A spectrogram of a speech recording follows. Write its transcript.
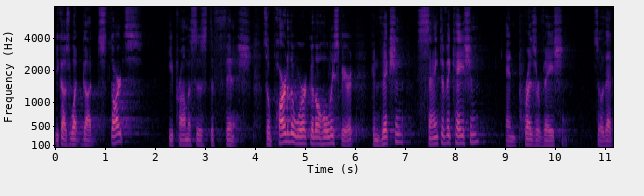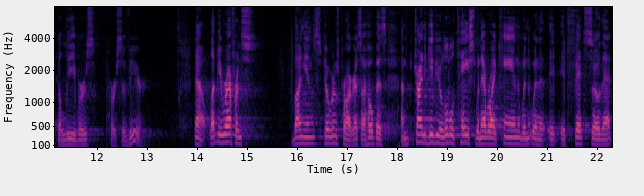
Because what God starts, he promises to finish. So part of the work of the Holy Spirit conviction, sanctification, and preservation so that believers persevere. Now, let me reference Bunyan's Pilgrim's Progress. I hope as I'm trying to give you a little taste whenever I can, when, when it, it fits, so that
